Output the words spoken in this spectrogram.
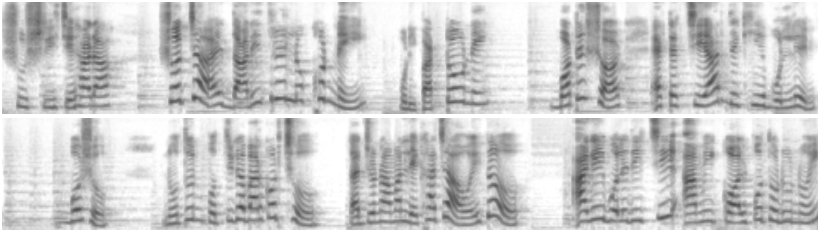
সুশ্রী চেহারা, শয্যায় দারিদ্র্যের লক্ষণ নেই, পরিপাট্যও নেই। বটেশ্বর একটা চেয়ার দেখিয়ে বললেন, বসো, নতুন পত্রিকা বার করছ, তার জন্য আমার লেখা চাও, এই তো? আগেই বলে দিচ্ছি, আমি কল্পতরু নই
